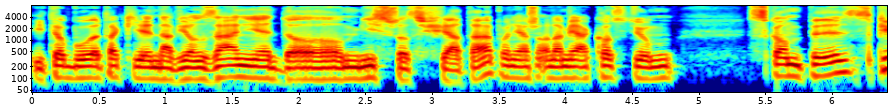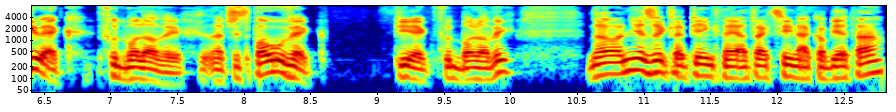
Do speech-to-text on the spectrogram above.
I to było takie nawiązanie do Mistrzostw Świata, ponieważ ona miała kostium skąpy z piłek futbolowych, znaczy z połówek piłek futbolowych. No, niezwykle piękna i atrakcyjna kobieta.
